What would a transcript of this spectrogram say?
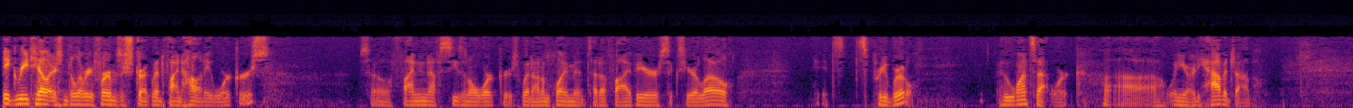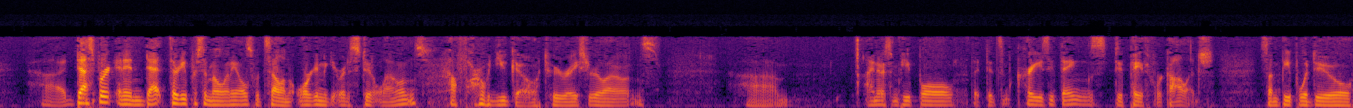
Big retailers and delivery firms are struggling to find holiday workers. So finding enough seasonal workers when unemployment's at a five-year, six-year low, it's it's pretty brutal. Who wants that work uh, when you already have a job? Uh, desperate and in debt, 30% of millennials would sell an organ to get rid of student loans. How far would you go to erase your loans? Um, I know some people that did some crazy things to pay for college. Some people would do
